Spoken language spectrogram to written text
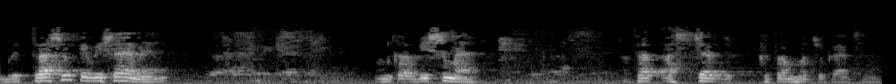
वृत्रासुर के विषय में उनका विस्मय अर्थात आश्चर्य खत्म हो चुका था।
